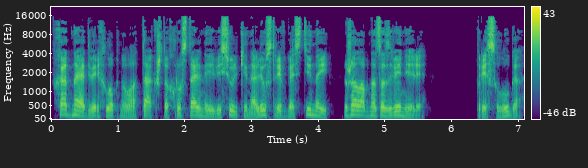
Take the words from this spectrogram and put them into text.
Входная дверь хлопнула так, что хрустальные висюльки на люстре в гостиной жалобно зазвенели. Прислуга?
